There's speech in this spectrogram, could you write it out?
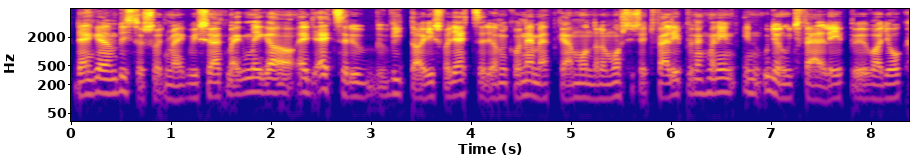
de engem biztos, hogy megviselt, meg még a, egy egyszerű vita is, vagy egyszerű, amikor nemet kell mondanom most is egy fellépőnek, mert én, én ugyanúgy fellépő vagyok,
